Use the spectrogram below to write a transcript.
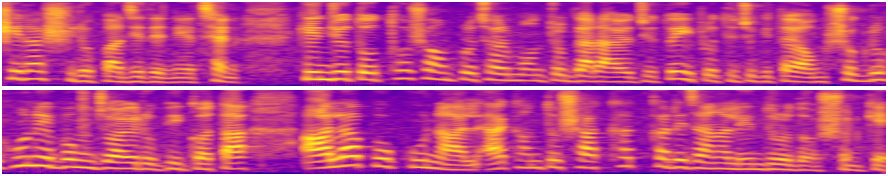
সেরা শিরোপা জিতে নিয়েছেন। কেন্দ্রীয় তথ্য সম্প্রচার মন্ত্রক দ্বারা আয়োজিত এই প্রতিযোগিতায় অংশগ্রহণ এবং জয়ের অভিজ্ঞতা আলাপ ও কুনাল একান্ত সাক্ষাৎকারে জানালেন দূরদর্শনকে।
